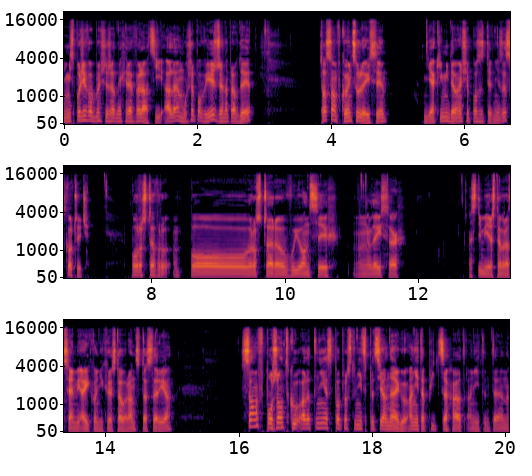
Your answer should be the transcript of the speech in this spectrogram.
nie spodziewałbym się żadnych rewelacji, ale muszę powiedzieć, że naprawdę to są w końcu lejsy, jakimi dałem się pozytywnie zaskoczyć. Po, po rozczarowujących mm, lejsach z tymi restauracjami Iconic Restaurant, ta seria, są w porządku, ale to nie jest po prostu nic specjalnego. Ani ta Pizza Hut, ani ten ten.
